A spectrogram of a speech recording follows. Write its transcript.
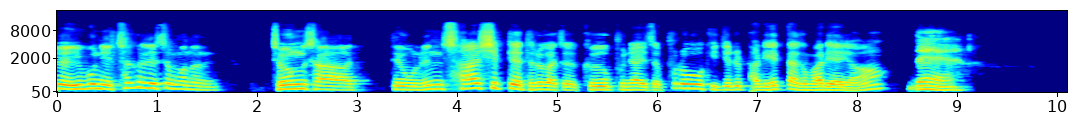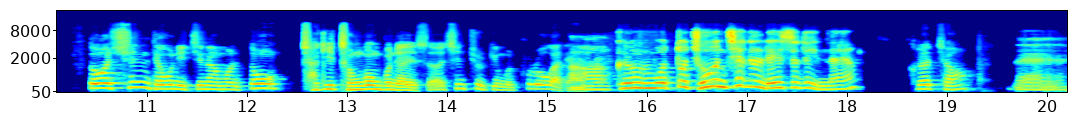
예, 이분이 책을 냈으면은 정사 대운은 40대 들어가서 그 분야에서 프로 기질을 발휘했다 그 말이에요. 네. 또 신대운이 지나면 또 자기 전공 분야에서 신출기물 프로가 돼. 아, 그럼 뭐 또 좋은 책을 낼 수도 있나요? 그렇죠. 네.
